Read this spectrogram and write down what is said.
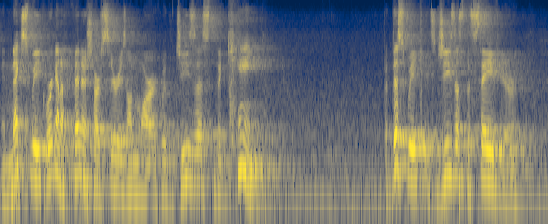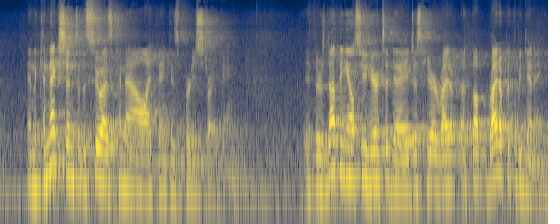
And next week, we're going to finish our series on Mark with Jesus the King. But this week, it's Jesus the Savior. And the connection to the Suez Canal, I think, is pretty striking. If there's nothing else you hear today, just hear right up, right up at the beginning.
